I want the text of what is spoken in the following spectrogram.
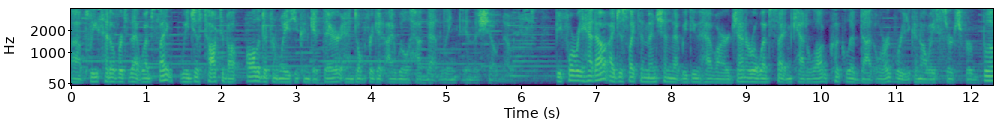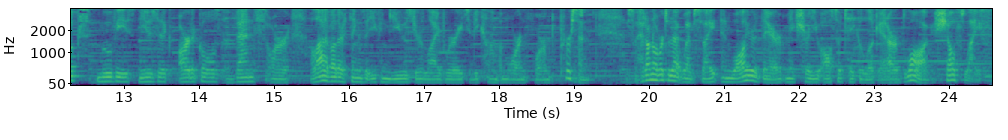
uh, please head over to that website. We just talked about all the different ways you can get there, and don't forget, I will have that linked in the show notes. Before we head out, I'd just like to mention that we do have our general website and catalog, cooklib.org, where you can always search for books, movies, music, articles, events, or a lot of other things that you can use your library to become a more informed person. So head on over to that website, and while you're there, make sure you also take a look at our blog, Shelf Life,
